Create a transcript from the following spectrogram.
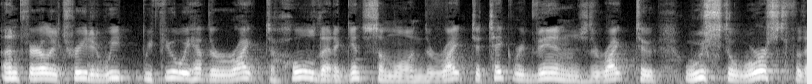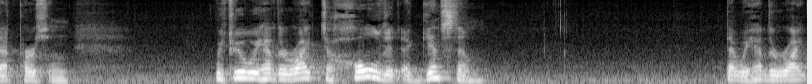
unfairly treated, we, we feel we have the right to hold that against someone, the right to take revenge, the right to wish the worst for that person. We feel we have the right to hold it against them. That we have the right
